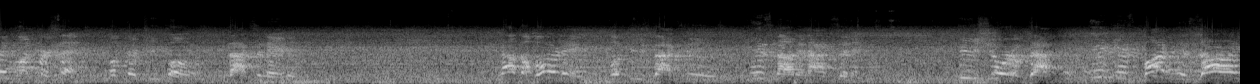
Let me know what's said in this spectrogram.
than 1% of their people vaccinated. Now the hoarding of these vaccines is not an accident. Be sure of that. It is by design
